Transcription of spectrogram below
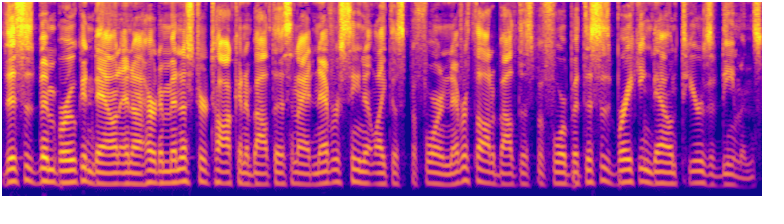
this has been broken down, and I heard a minister talking about this, and I had never seen it like this before, and never thought about this before. But this is breaking down tiers of demons.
